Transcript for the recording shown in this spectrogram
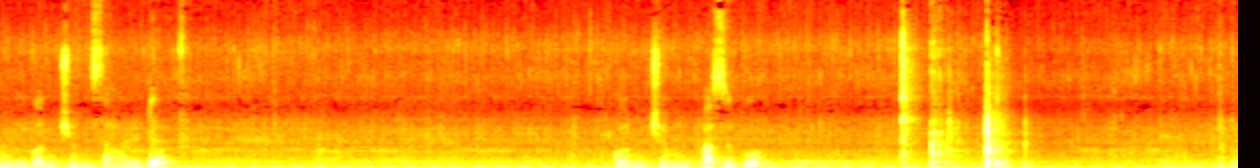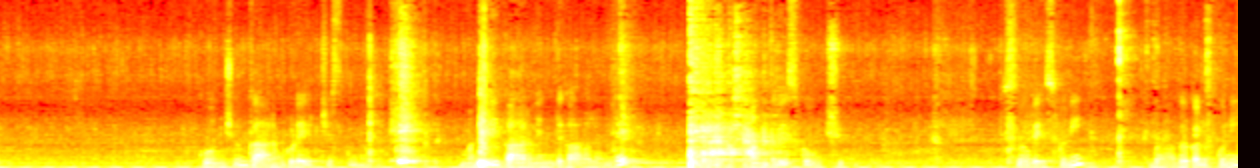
మళ్ళీ కొంచెం సాల్ట్. కొంచెం పసుపు. కొంచెం కారం కూడా యాడ్ చేసుకుందాం. మనకి కారం ఎంత కావాలంటే అంత వేసుకోవచ్చు. సో వేసుకొని బాగా కలుపుకొని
